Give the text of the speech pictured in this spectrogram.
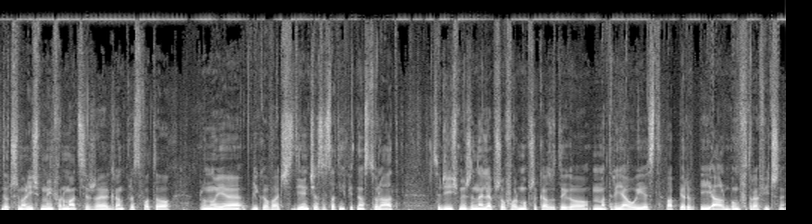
Gdy otrzymaliśmy informację, że Grand Press Photo planuje opublikować zdjęcia z ostatnich 15 lat, stwierdziliśmy, że najlepszą formą przekazu tego materiału jest papier i album fotograficzny.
